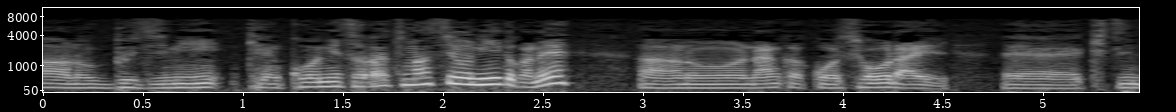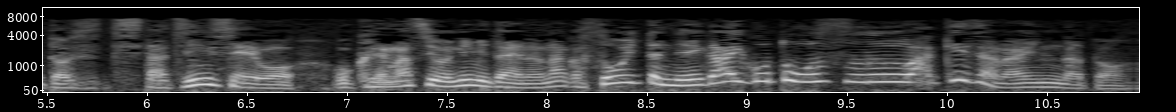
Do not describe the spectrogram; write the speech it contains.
あの、無事に健康に育ちますようにとかね。あの、なんかこう将来、えー、きちんとした人生を送れますようにみたいな、なんかそういった願い事をするわけじゃないんだと。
